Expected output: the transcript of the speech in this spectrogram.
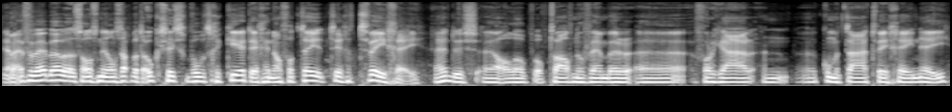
Ja. Maar even, we hebben zoals Nederlands Dagblad ook steeds bijvoorbeeld gekeerd tegen in afval tegen 2G. Hè? Dus uh, al op, op 12 november uh, vorig jaar een commentaar 2G nee.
